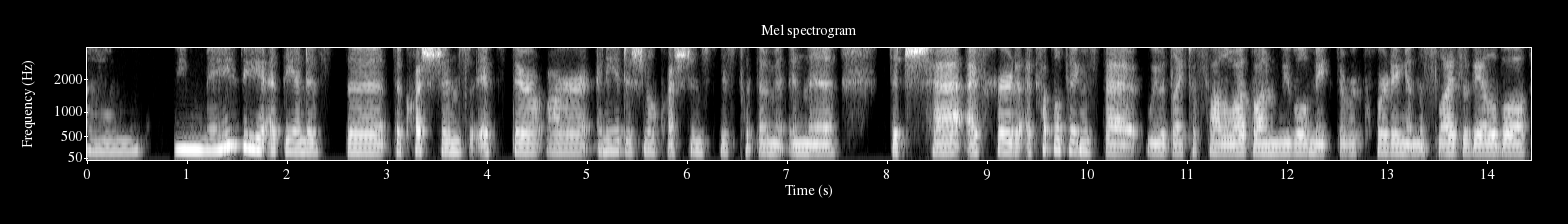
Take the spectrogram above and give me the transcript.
Um, we may be at the end of the, the questions. If there are any additional questions, please put them in the the chat. I've heard a couple things that we would like to follow up on. We will make the recording and the slides available.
